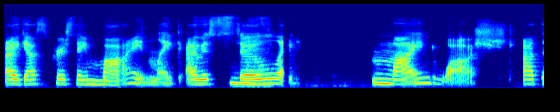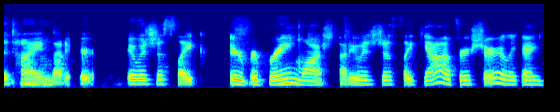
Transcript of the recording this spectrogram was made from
I guess, per se, mine. Like I was so mm-hmm. like mind washed at the time mm-hmm. that it, it was just like, or, or brainwashed that it was just like, yeah, for sure. Like I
